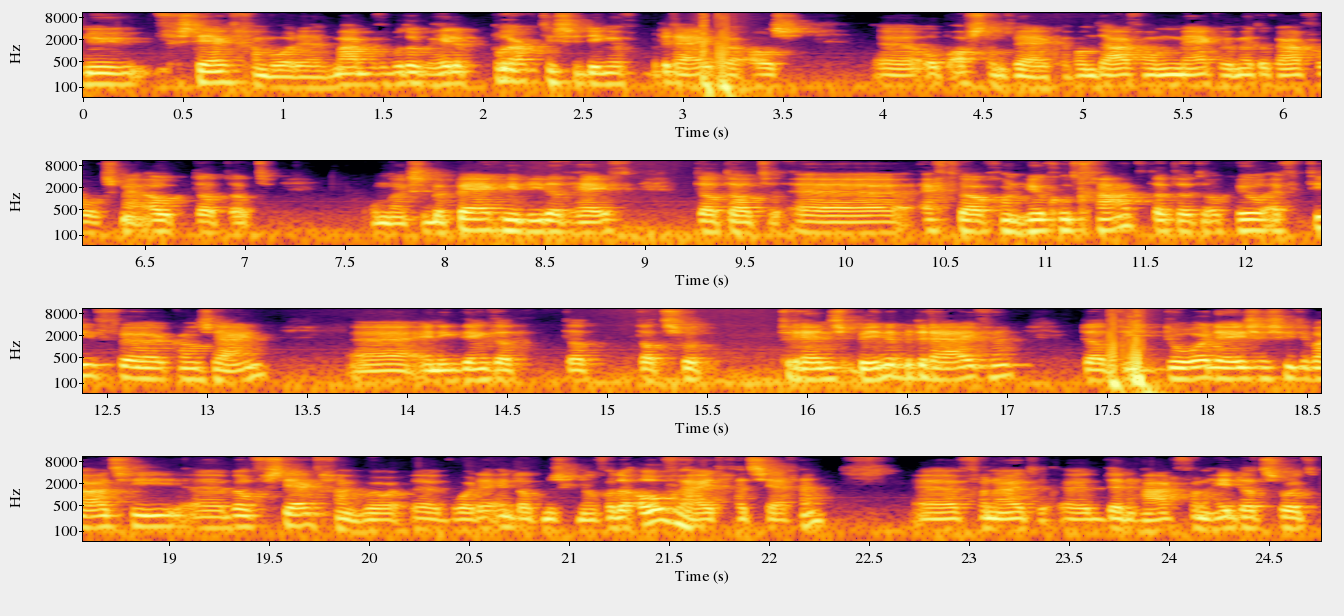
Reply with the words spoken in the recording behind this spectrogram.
nu versterkt gaan worden. Maar bijvoorbeeld ook hele praktische dingen voor bedrijven als uh, op afstand werken. Want daarvan merken we met elkaar volgens mij ook dat dat, ondanks de beperkingen die dat heeft, dat dat uh, echt wel gewoon heel goed gaat. Dat het ook heel effectief kan zijn. en ik denk dat, dat dat soort trends binnen bedrijven, dat die door deze situatie wel versterkt gaan worden. En dat misschien ook wel de overheid gaat zeggen vanuit Den Haag van hey, dat soort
